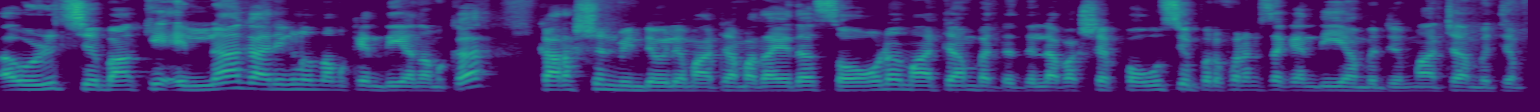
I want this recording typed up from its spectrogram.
ഒഴിച്ച് ബാക്കി എല്ലാ കാര്യങ്ങളും നമുക്ക് എന്ത് ചെയ്യാം? നമുക്ക് കറക്ഷൻ വിൻഡോയിൽ മാറ്റാം. അതായത് സോണ് മാറ്റാൻ പറ്റത്തില്ല. പക്ഷെ പോസ്റ്റ് പ്രിഫറൻസ് ഒക്കെ എന്ത് ചെയ്യാൻ പറ്റും? മാറ്റാൻ പറ്റും.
